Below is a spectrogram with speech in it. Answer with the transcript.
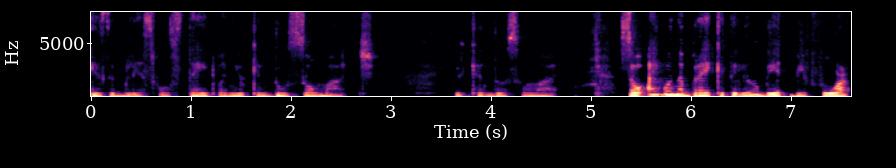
is a blissful state when you can do so much. You can do so much. So I'm going to break it a little bit before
